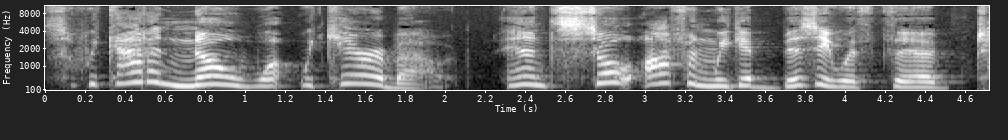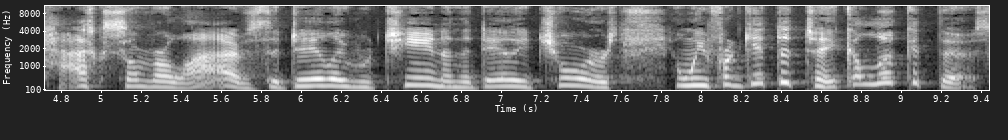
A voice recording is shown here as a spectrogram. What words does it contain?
So we got to know what we care about. And so often we get busy with the tasks of our lives, the daily routine and the daily chores, and we forget to take a look at this.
